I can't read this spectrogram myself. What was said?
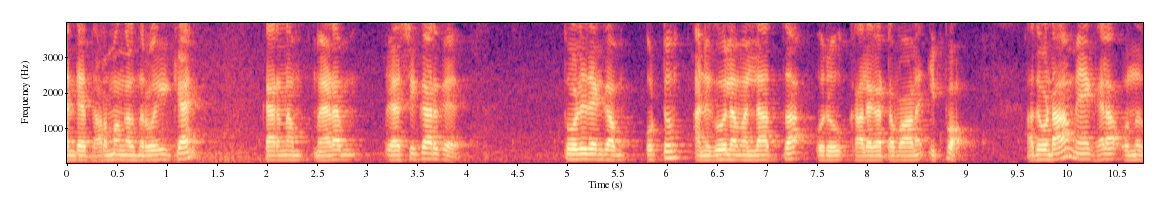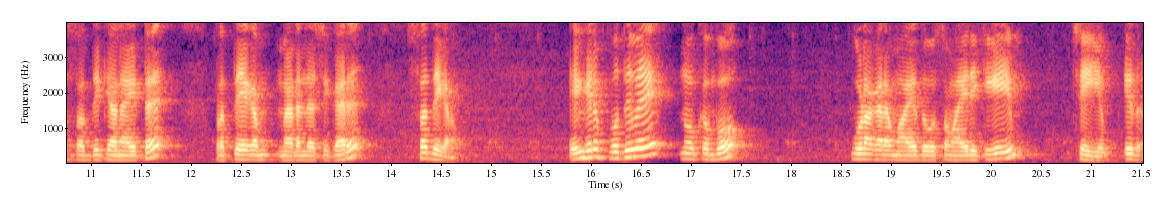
തന്റെ ധർമ്മങ്ങൾ നിർവഹിക്കാൻ. കാരണം മാഡം രാശിക്കാർക്ക് തൊഴിൽ രംഗം ഒട്ടും അനുകൂലമല്ലാത്ത ഒരു കാലഘട്ടമാണ് ഇപ്പോൾ. അതുകൊണ്ട് ആ മേഖല ഒന്ന് ശ്രദ്ധിക്കാനായിട്ട് പ്രത്യേകം മാഡം രാശിക്കാർ ശ്രദ്ധിക്കണം. എങ്കിലും പൊതുവേ നോക്കുമ്പോൾ ഗുണകരമായ ദിവസമായിരിക്കുകയും ചെയ്യും ഇത്.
